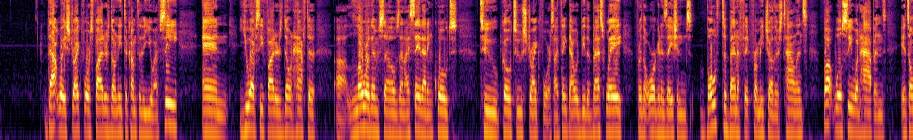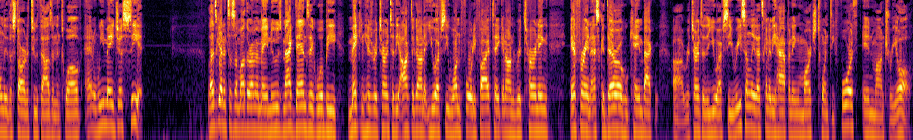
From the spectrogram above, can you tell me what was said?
That way, Strikeforce fighters don't need to come to the UFC, and UFC fighters don't have to uh, lower themselves. And I say that in quotes to go to Strikeforce. I think that would be the best way for the organizations both to benefit from each other's talents, but we'll see what happens. It's only the start of 2012, and we may just see it. Let's get into some other MMA news. Mac Danzig will be making his return to the octagon at UFC 145, taking on returning Efrain Escudero, who came back, uh, returned to the UFC recently. That's going to be happening March 24th in Montreal.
